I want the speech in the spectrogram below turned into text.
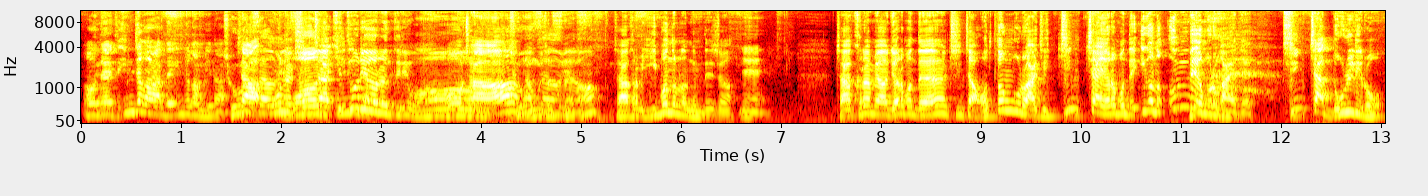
어, 네, 인정하는데 인정합니다. 좋은 자, 싸움이네. 오늘 와 진짜 튜토리얼은 드림 와 어, 자. 좋은 좋았어요 자, 그럼 2번으로 넘기면 되죠. 네 자, 그러면 여러분들 진짜 어떤 거로 할지 진짜 여러분들 이거는 음대음으로 가야 돼. 진짜 논리로.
